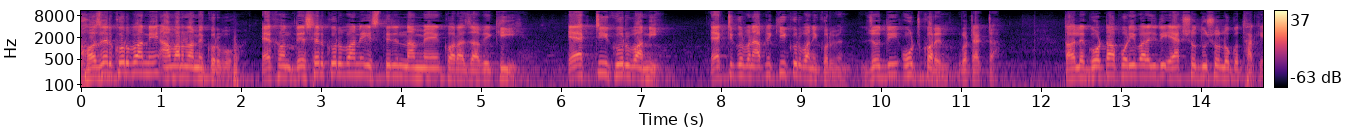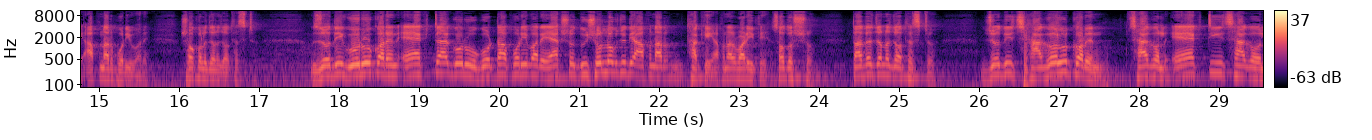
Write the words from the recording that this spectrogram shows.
হজের কোরবানি আমার নামে করব। এখন দেশের কোরবানি স্ত্রীর নামে করা যাবে কি? একটি কোরবানি। একটি কোরবানি, আপনি কি কোরবানি করবেন? যদি উট করেন গোটা একটা। তাহলে গোটা পরিবারে যদি একশো, দুশো লোক থাকে আপনার পরিবারে, সকলের জন্য যথেষ্ট। যদি গরু করেন, একটা গরু গোটা পরিবারে একশো, দুশো লোক যদি আপনার থাকে, আপনার বাড়িতে সদস্য, তাদের জন্য যথেষ্ট। যদি ছাগল করেন, ছাগল, একটি ছাগল,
